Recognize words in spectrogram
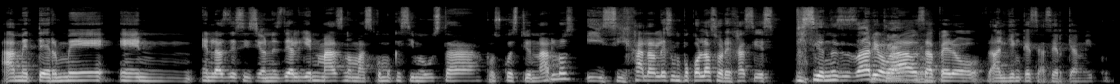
a meterme en, en las decisiones de alguien más, nomás como que sí me gusta, pues, cuestionarlos y sí jalarles un poco las orejas si es, si es necesario, O sea, pero alguien que se acerque a mí, pues.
